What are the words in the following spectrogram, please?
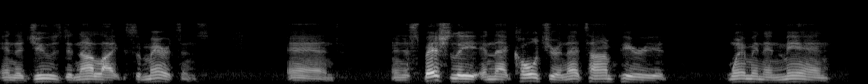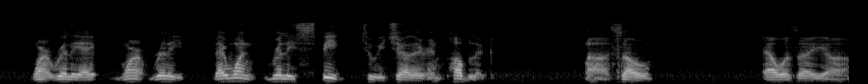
and the Jews did not like Samaritans, and and especially in that culture in that time period women and men weren't really weren't really they wouldn't really speak to each other in public. Uh, so that was a uh,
